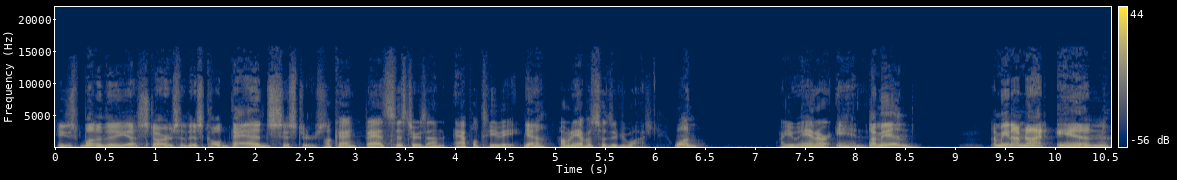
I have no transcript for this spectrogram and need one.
She's one of the uh, stars of this called Bad Sisters. Okay, Bad Sisters on Apple TV. Yeah. How many episodes have you watched? One. Are you in or in? I'm in. I mean, I'm not in.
